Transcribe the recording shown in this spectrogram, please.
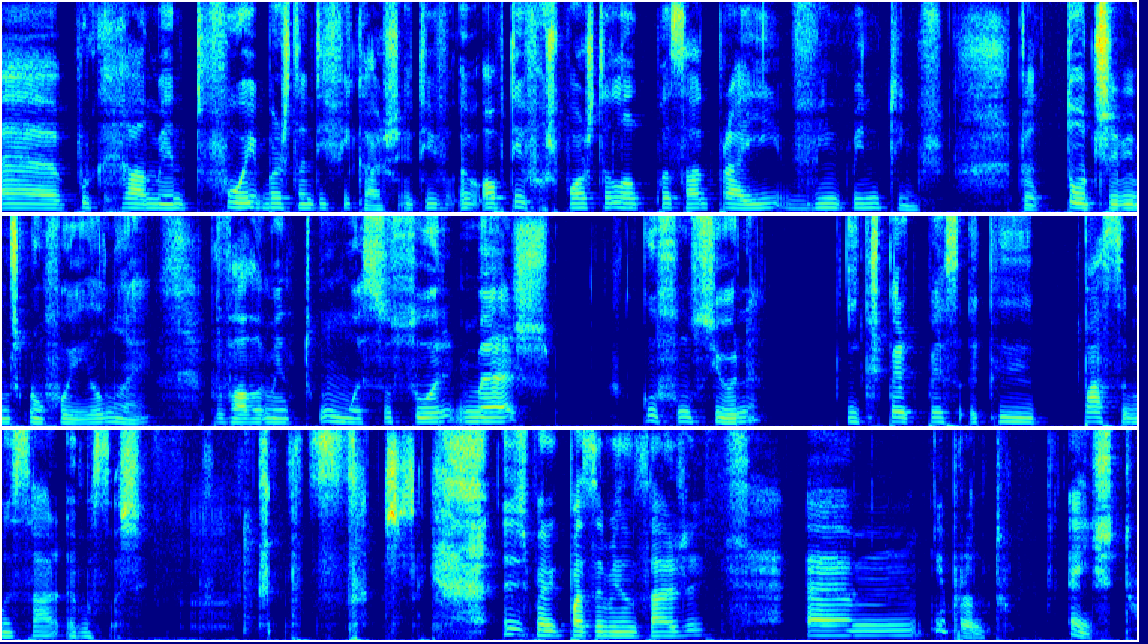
Uh, porque realmente foi bastante eficaz. Eu tive, obtive resposta logo passado para aí 20 minutinhos. Portanto, todos sabemos que não foi ele, não é? Provavelmente um assessor, mas que funciona e que espero que, peça, que passe a, massar, a massagem. espero que passe a mensagem. Um, e pronto, é isto.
